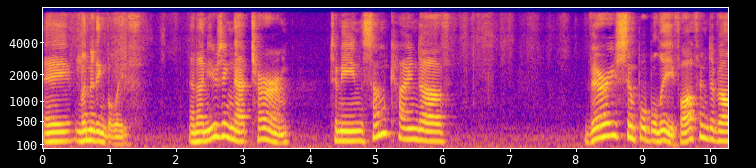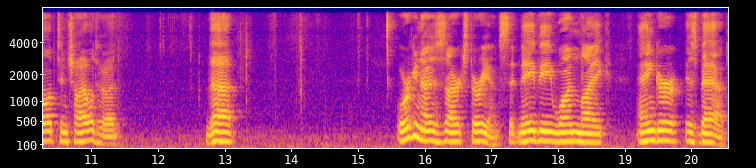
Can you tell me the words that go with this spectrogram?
a limiting belief. And I'm using that term to mean some kind of very simple belief, often developed in childhood, that organizes our experience. It may be one like anger is bad.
